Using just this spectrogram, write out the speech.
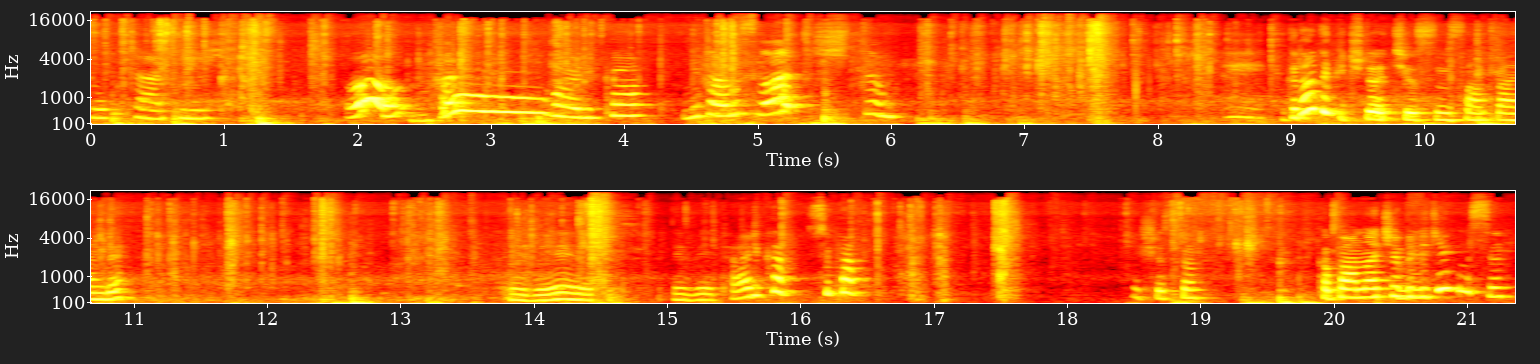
Çok sertmiş. Oo. Oo, harika. Bir tanesini açtım. Ne kadar da güçlü açıyorsunuz hanımefendi. Evet. Evet harika. Süper. Yaşasın. Kapağını açabilecek misin?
